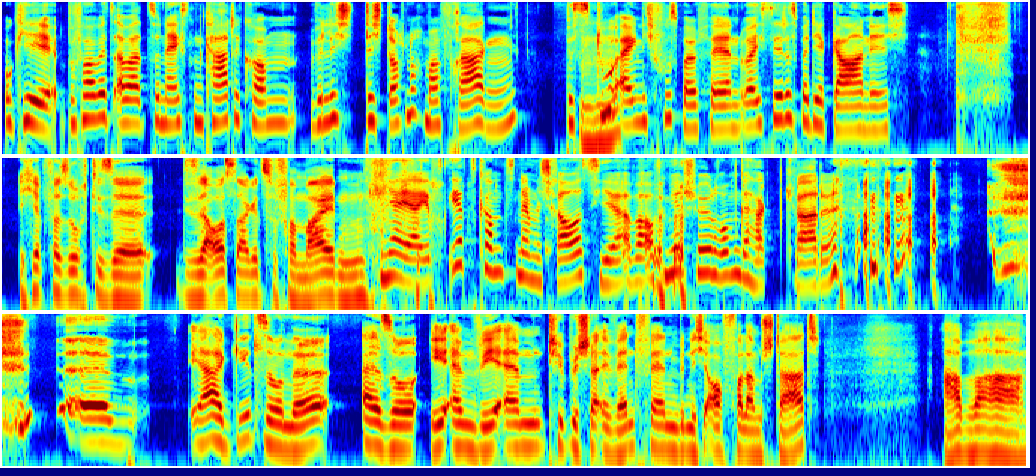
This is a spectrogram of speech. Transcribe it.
Okay, bevor wir jetzt aber zur nächsten Karte kommen, will ich dich doch noch mal fragen, bist mhm. du eigentlich Fußballfan? Weil ich sehe das bei dir gar nicht. Ich habe versucht, diese, diese Aussage zu vermeiden. Ja, ja, jetzt, jetzt kommt es nämlich raus hier, aber auf mir schön rumgehackt gerade. ähm, ja, geht so, ne? Also EM, WM, typischer Event-Fan bin ich auch voll am Start. Aber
